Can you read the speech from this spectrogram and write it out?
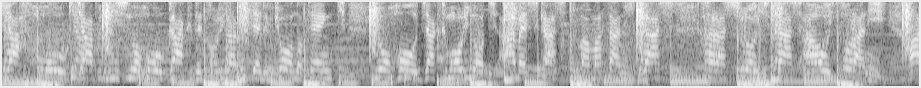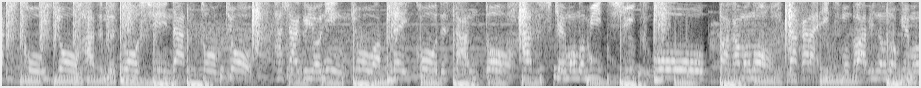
ヤッホーキャブ西の方角で鳥が見てる今日の天気予報じゃ曇りのち雨しかし今まさに東から白い日差し青い空に秋紅葉弾む同心脱東京はしゃぐ4人今日はブレイコーで3頭外し獣道行くおおバカ者だからいつもバビののけ者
